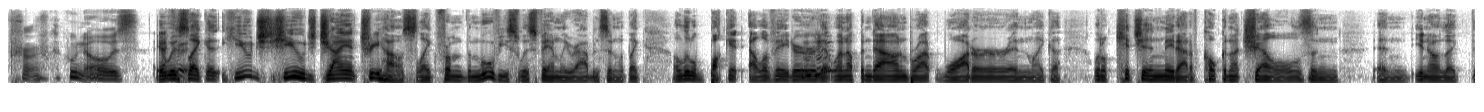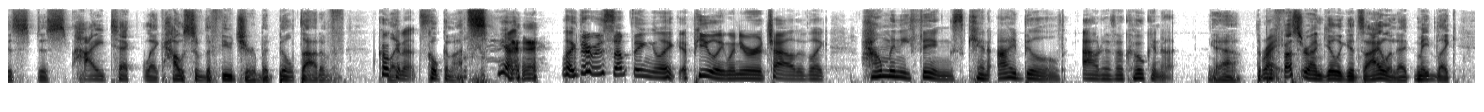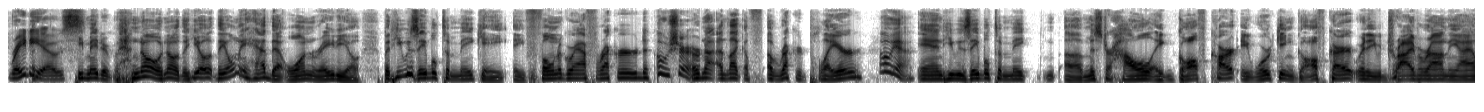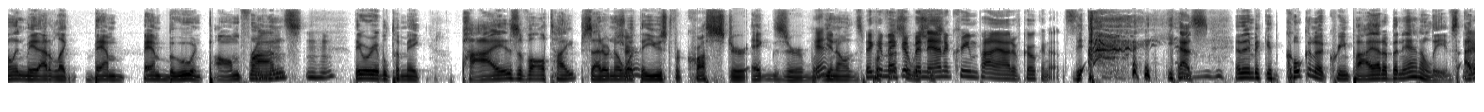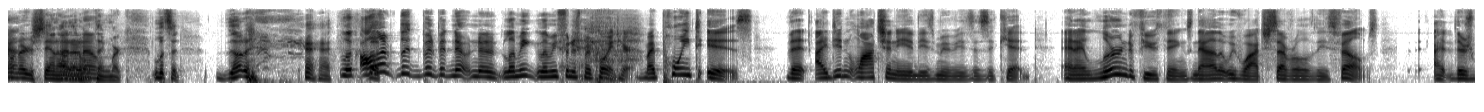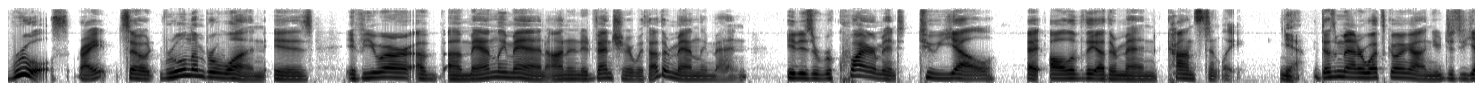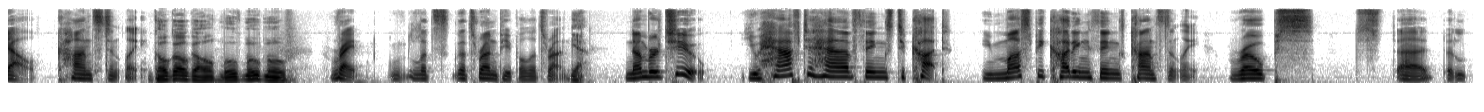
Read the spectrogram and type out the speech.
who knows? It I was feel- like a huge, huge, giant treehouse, like from the movie Swiss Family Robinson, with like a little bucket elevator Mm-hmm. that went up and down, brought water, and like a little kitchen made out of coconut shells, and and you know like this this high tech like house of the future, but built out of like, Coconuts. coconuts. yeah. like there was something like appealing when you were a child of like how many things can I build out of a coconut? Yeah, the Right. professor on Gilligan's Island I made like Radios. He made it. No, no. The, he, they only had that one radio, but he was able to make a, a phonograph record. Oh, sure. or not like a, a record player. Oh, yeah. and he was able to make uh, Mr. Howell a golf cart, a working golf cart, where he would drive around the island, made out of like bam, bamboo and palm fronds. Mm-hmm, They were able to make pies of all types. I don't know Sure. what they used for crust or eggs or Yeah. you know. they could make a was just- banana cream pie out of coconuts. yes, and they make a coconut cream pie out of banana leaves. I don't understand how I that don't whole thing worked. Listen, Look, all I'm, but but no no. Let me let me finish my point here. My point is that I didn't watch any of these movies as a kid, and I learned a few things now that we've watched several of these films. I, there's rules, right? So rule number one is if you are a, a manly man on an adventure with other manly men, it is a requirement to yell at all of the other men constantly. yeah, It doesn't matter what's going on; you just yell constantly. go go go, move move move. Right. Let's let's run people, let's run. Yeah. Number 2, you have to have things to cut. You must be cutting things constantly. Ropes, uh,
